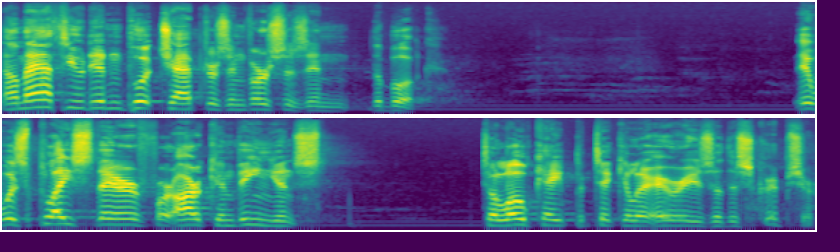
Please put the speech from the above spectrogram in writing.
Now, Matthew didn't put chapters and verses in the book. It was placed there for our convenience to locate particular areas of the scripture.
